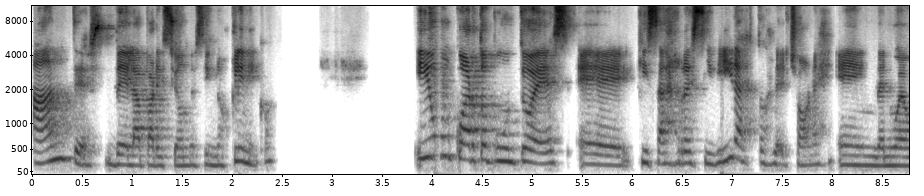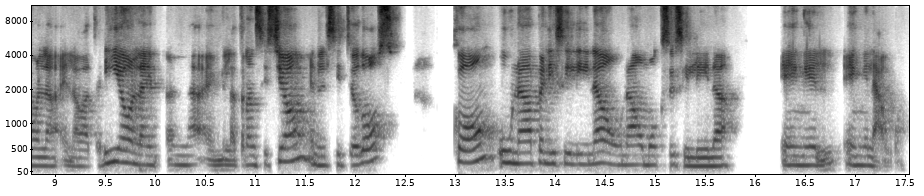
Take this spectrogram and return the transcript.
antes de la aparición de signos clínicos. Y un cuarto punto es eh, quizás recibir a estos lechones en, de nuevo en la, batería o en la, transición, en el sitio 2, con una penicilina o una homoxicilina en el agua.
